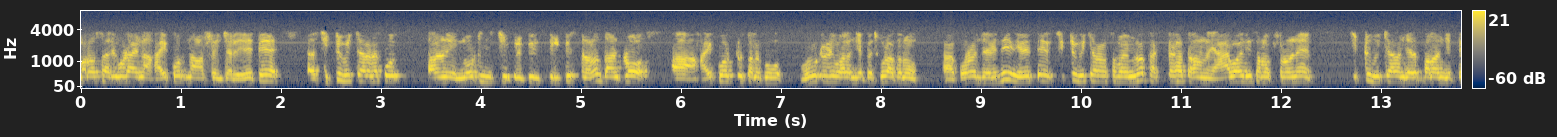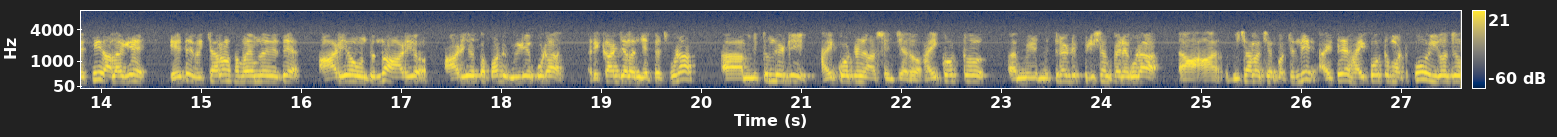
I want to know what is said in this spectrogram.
మరోసారి కూడా ఆయన హైకోర్టును ఆశ్రయించారు. ఏదైతే సిట్టు చిట్టు విచారణకు తనని నోటీస్ ఇచ్చి పిలిపి పిలిపిస్తున్నారో దాంట్లో ఆ, హైకోర్టు తనకు ఊరుటని ఇవ్వాలని చెప్పేసి కూడా అతను కోరడం జరిగింది. ఏదైతే చిట్టు విచారణ సమయంలో ఖచ్చితంగా తన న్యాయవాది సమక్షంలోనే చిట్టు విచారణ జరపాలని చెప్పేసి అలాగే ఏదైతే విచారణ సమయంలో ఏదైతే ఆడియో ఉంటుందో ఆడియో ఆడియోతో పాటు వీడియో కూడా రికార్డ్ చేయాలని చెప్పేసి కూడా మిథున్ రెడ్డి హైకోర్టును ఆశ్రయించారు. హైకోర్టు మిథున్ రెడ్డి పిటిషన్ పైన కూడా విచారణ చేపట్టింది. అయితే హైకోర్టు మటుకు ఈ రోజు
